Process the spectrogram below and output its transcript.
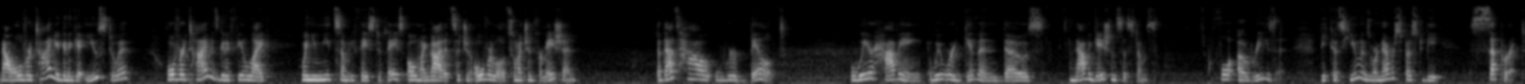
Now, over time you're going to get used to it. Over time it's going to feel like when you meet somebody face to face, oh my god, it's such an overload, so much information. But that's how we're built. We're having we were given those navigation systems for a reason because humans were never supposed to be separate.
